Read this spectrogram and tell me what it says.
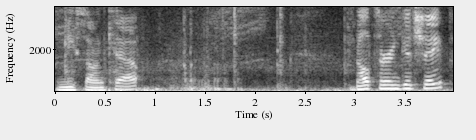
the Nissan cap. Belts are in good shape.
